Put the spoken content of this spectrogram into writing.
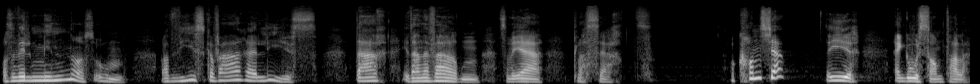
Og som vil minne oss om at vi skal være lys der i denne verden som vi er plassert. Og kanskje det gir en god samtale.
